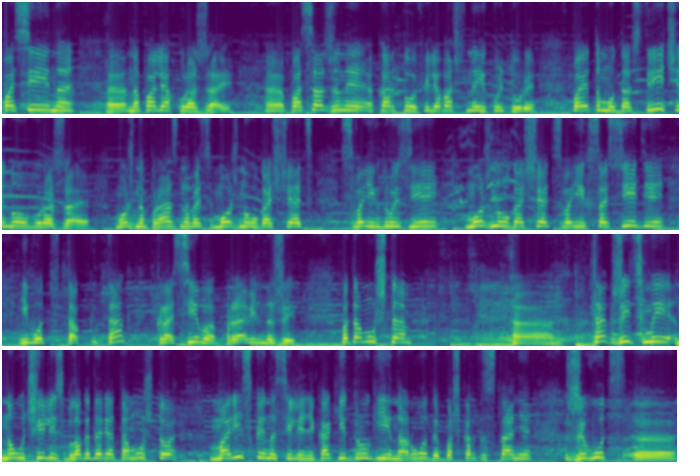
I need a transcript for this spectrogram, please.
Посеяно на полях урожай. Э, посажены картофель, овощные культуры. Поэтому до встречи нового урожая можно праздновать, можно угощать своих друзей, можно угощать своих соседей и вот так, так красиво, правильно жить. Потому что э, так жить мы научились благодаря тому, что марийское население, как и другие народы в Башкортостане, живут э,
